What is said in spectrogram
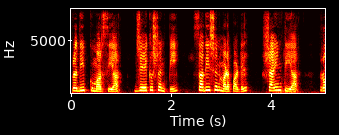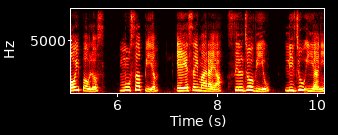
Pradeep Kumar Siyar Jayakrishnan P Satheesan Madappattil Shine T R Roy Paulose Moosa P M A S ഐമാരായ Siljo V U Liju Iyani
